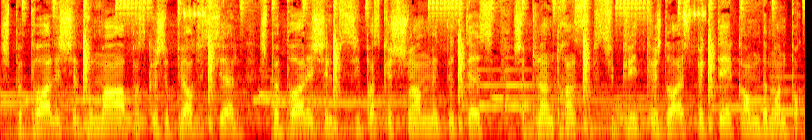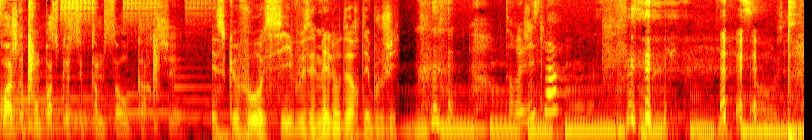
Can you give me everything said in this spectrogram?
Je peux pas aller chez le boumara parce que j'ai peur du ciel. Je peux pas aller chez le psy parce que je suis un mec de test. J'ai plein de principes stupides que je dois respecter. Quand on me demande pourquoi, je réponds parce que c'est comme ça au quartier. Est-ce que vous aussi, vous aimez l'odeur des bougies? T'enregistres là?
